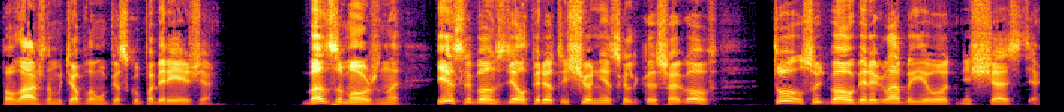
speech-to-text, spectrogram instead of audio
по влажному теплому песку побережья. Возможно, если бы он сделал вперед еще несколько шагов, то судьба уберегла бы его от несчастья.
